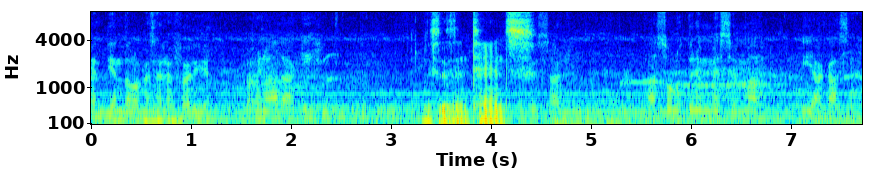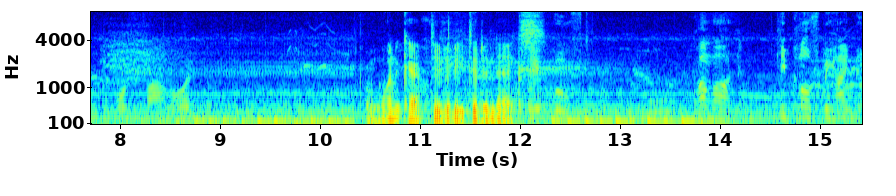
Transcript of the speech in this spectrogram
entiendo a lo que se refería. No hay nada aquí. This is intense. Cesario. Tan solo tres meses más y a casa. Por favor. From one captivity to the next. Come on. Keep close behind me.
